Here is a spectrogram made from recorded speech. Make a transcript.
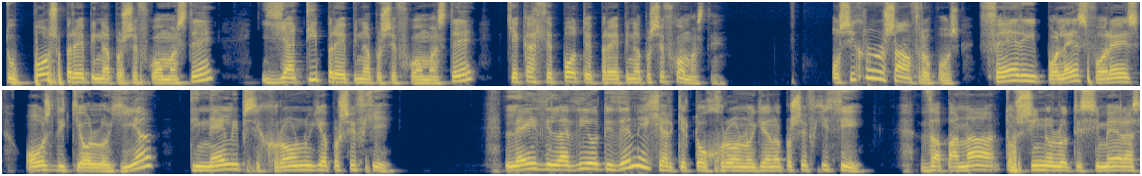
του πώς πρέπει να προσευχόμαστε, γιατί πρέπει να προσευχόμαστε και κάθε πότε πρέπει να προσευχόμαστε. Ο σύγχρονος άνθρωπος φέρει πολλές φορές ως δικαιολογία την έλλειψη χρόνου για προσευχή. Λέει δηλαδή ότι δεν έχει αρκετό χρόνο για να προσευχηθεί. Δαπανά το σύνολο της ημέρας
